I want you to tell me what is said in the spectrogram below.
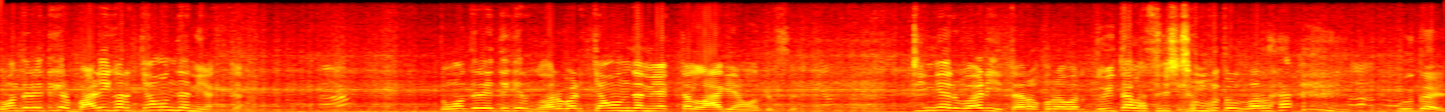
তোমাদের এদিকের বাড়ি ঘর কেমন জানি একটা? হ্যাঁ? তোমাদের এদিকের ঘর বাড়ি কেমন জানি একটা লাগে আমার কাছে। টিনের বাড়ি তার উপর আবার দুই তালা সিস্টেম মতো করা। উদয়।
